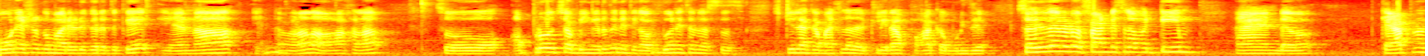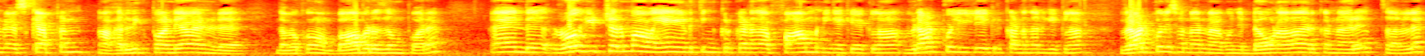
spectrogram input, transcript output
புவனேஸ்வர் குமார் எடுக்கிறதுக்கு. ஏன்னா என்ன வேணாலும் ஆகலாம். ஸோ அப்ரோச் அப்படிங்கிறது நேற்று ஆப்கானிஸ்தான் வர்சஸ் ஸ்ரீலங்கா மேட்ச்சில் அதை கிளியராக பார்க்க முடியுது. ஸோ இதுதான் என்னோட fantasy eleven team and captain as captain நான் ஹர்திக் பாண்டியா அண்ட் uh, இந்த பக்கம் பாபர் போகிறேன் அண்ட் uh, ரோஹித் சர்மா அவன் ஏன் எடுத்து கிரிக்கெட் தான்? ஃபார்ம் நீங்கள் கேட்கலாம். விராட் கோலி இல்லையே கிரிக்கெட் தான் கேட்கலாம். விராட் கோலி சொன்னார் நான் கொஞ்சம் டவுனாக தான் இருக்கேன்னாரு. ஸோ அதனால்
